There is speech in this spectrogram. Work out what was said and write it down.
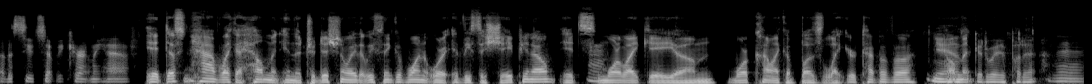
uh, the suits that we currently have. It doesn't have like a helmet in the traditional way that we think of one, or at least a shape. You know, it's mm. more like a um, more kind of like a Buzz Lightyear type of a yeah, helmet. that's a good way to put it. Yeah.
